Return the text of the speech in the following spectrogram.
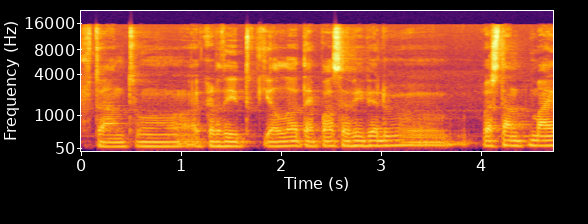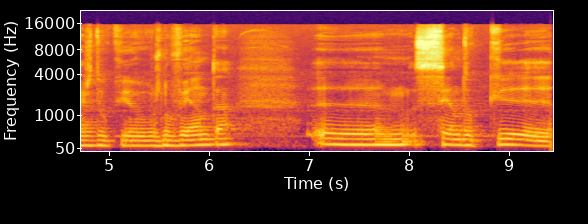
portanto acredito que ele até possa viver eh, bastante mais do que os 90, eh, sendo que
